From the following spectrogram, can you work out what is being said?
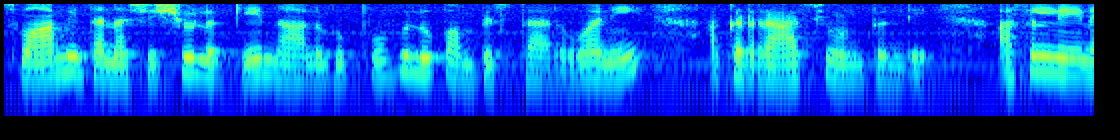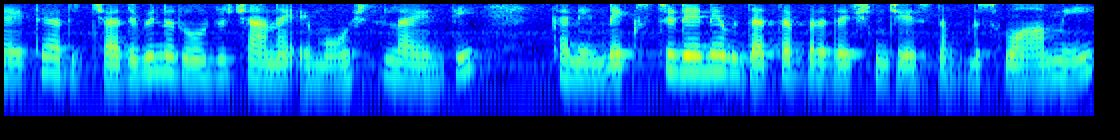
స్వామి తన శిష్యులకి నాలుగు పువ్వులు పంపిస్తారు అని అక్కడ రాసి ఉంటుంది. అసలు నేనైతే అది చదివిన రోజు చాలా ఎమోషనల్ అయింటి. కానీ నెక్స్ట్ డేనే దత్త ప్రదక్షిణ చేసినప్పుడు స్వామి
